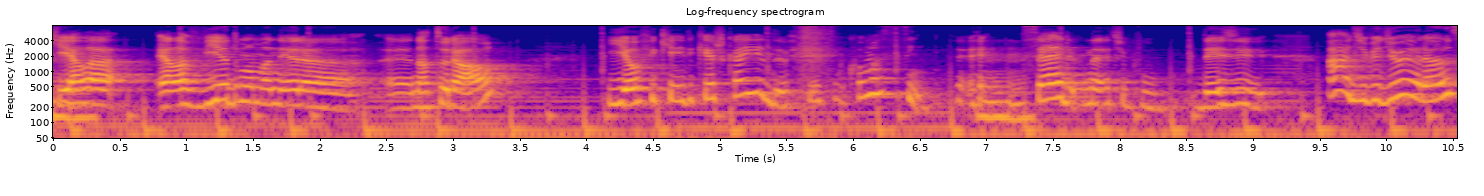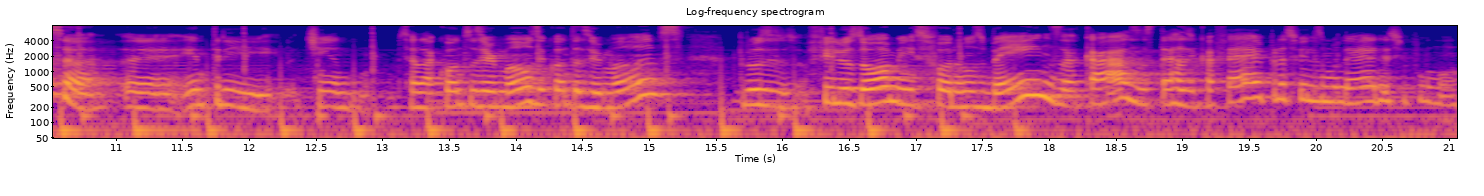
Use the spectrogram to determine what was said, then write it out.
que Uhum. ela ela via de uma maneira é, natural e eu fiquei de queixo caído. Eu fiquei assim, como assim? Uhum. Sério, né? Tipo, desde ah, dividiu a herança é, entre tinha sei lá quantos irmãos e quantas irmãs. Para os filhos homens foram os bens, a casa, as terras de café, e para as filhas mulheres, tipo, um,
